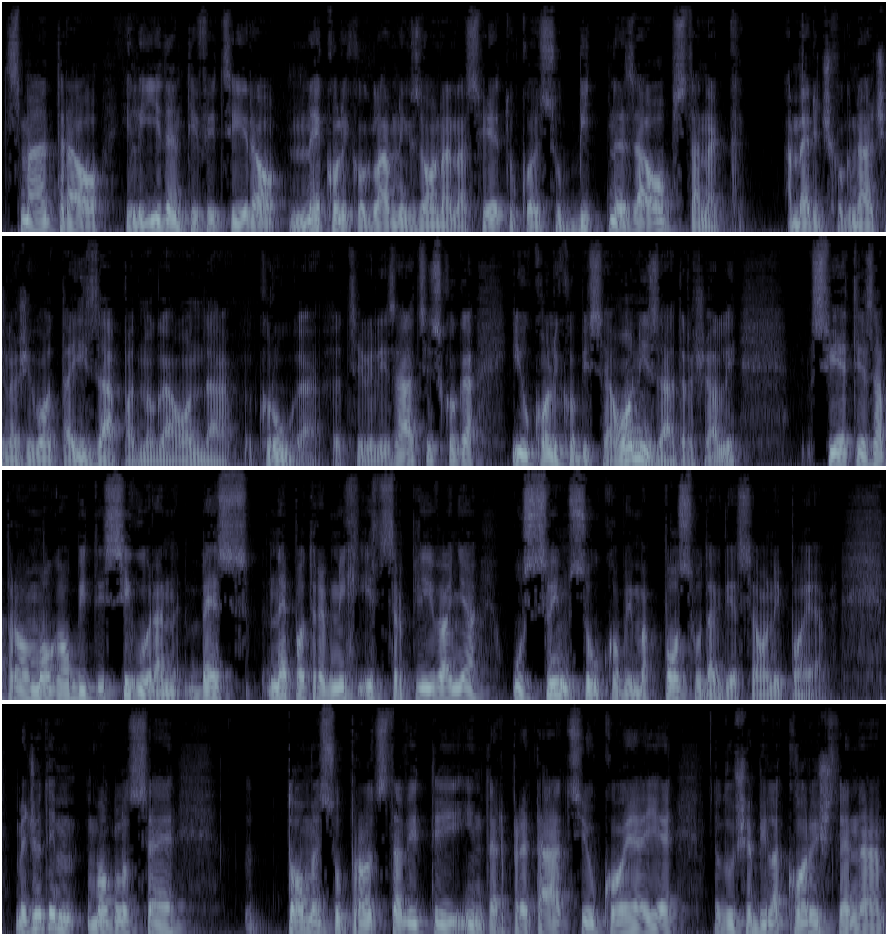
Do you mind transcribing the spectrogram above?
smatrao ili identificirao nekoliko glavnih zona na svijetu koje su bitne za opstanak američkog načina života i zapadnog onda kruga civilizacijskoga i ukoliko bi se oni zadržali, svijet je zapravo mogao biti siguran bez nepotrebnih iscrpljivanja u svim sukobima posvuda gdje se oni pojave. Međutim, moglo se tome suprotstaviti interpretaciju koja je doduše bila korištena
